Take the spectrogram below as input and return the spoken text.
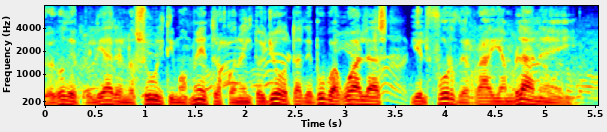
luego de pelear en los últimos metros con el Toyota de Bubba Wallace y el Ford de Ryan Blaney.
